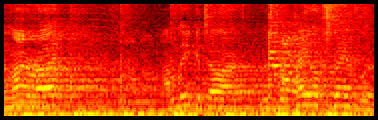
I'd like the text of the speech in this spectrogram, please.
On my right, on lead guitar, Mr. Caleb Stanford.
